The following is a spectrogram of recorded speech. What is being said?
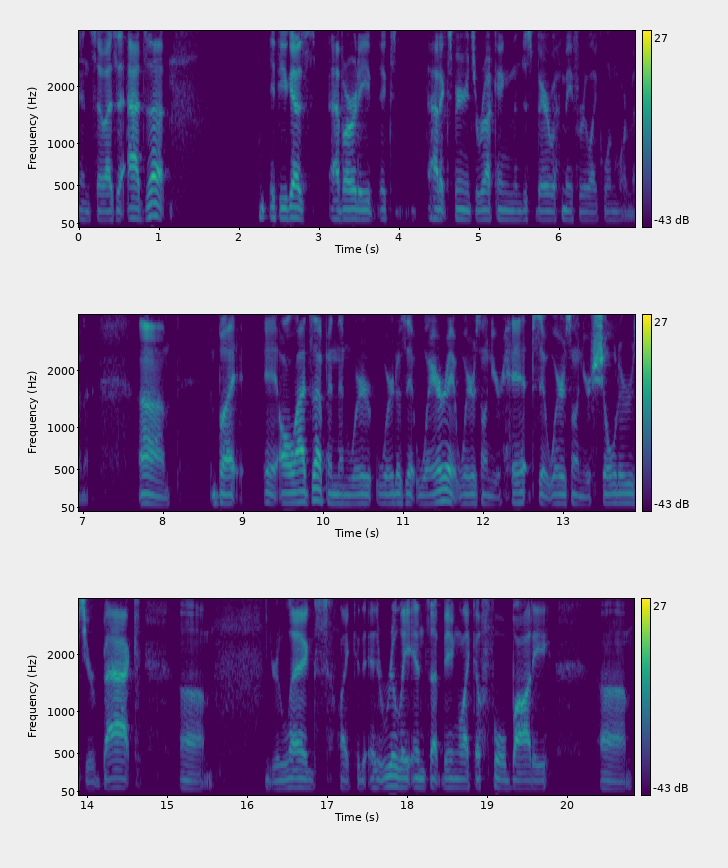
And so as it adds up, if you guys have already ex- had experience rucking, then just bear with me for like one more minute. But it all adds up. And then where where does it wear? It wears on your hips. It wears on your shoulders your back um, your legs. Like it, it, really ends up being like a full body um,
